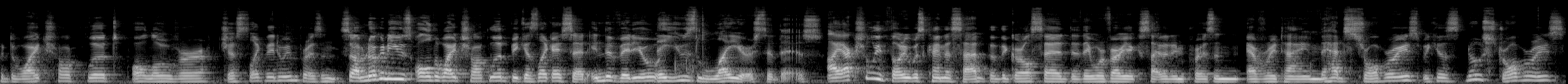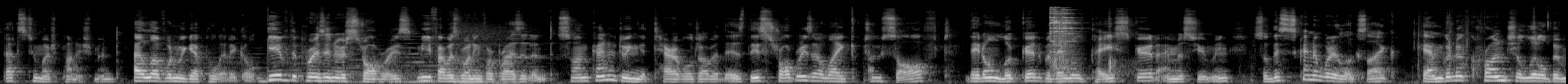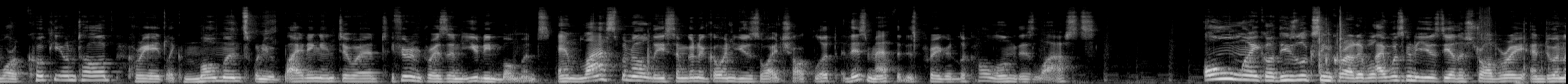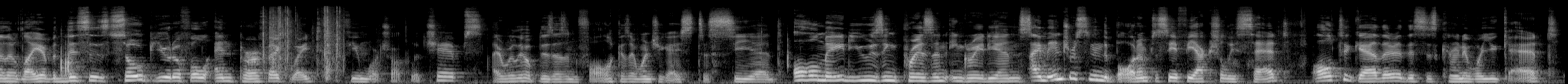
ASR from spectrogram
put the white chocolate all over, just like they do in prison. So I'm not gonna use all the white chocolate because like I said, in the video, they use layers to this. I actually thought it was kind of sad that the girl said that they were very excited in prison every time they had strawberries because no strawberries, that's too much punishment. I love when we get political. Give the prisoners strawberries. Me if I was running for president. So I'm kind of doing a terrible job at this. These strawberries are like too soft. They don't look good, but they will taste good, I'm assuming. So this is kind of what it looks like. Okay, I'm gonna crunch a little bit more cookie on top, create like moments when you're biting into it. If you're in prison, you need moments. And last but not least, I'm gonna go and use white chocolate. This method is pretty good. Look how long this lasts. Oh my god, these looks incredible. I was gonna use the other strawberry and do another layer, but this is so beautiful and perfect. Wait, a few more chocolate chips. I really hope this doesn't fall because I want you guys to see it. All made using prison ingredients. I'm interested in the bottom to see if he actually said. All together, this is kind of what you get.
